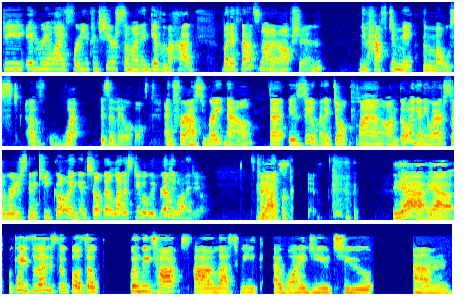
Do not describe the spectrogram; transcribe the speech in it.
be in real life where you can cheer someone and give them a hug. But if that's not an option, you have to make the most of what is available. And for us right now, that is Zoom. And I don't plan on going anywhere. So we're just going to keep going until they'll let us do what we really want to do. It's kind yes. of like we're yeah, yeah. Okay, so that is so cool. So when we talked um, last week, I wanted you to, um,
